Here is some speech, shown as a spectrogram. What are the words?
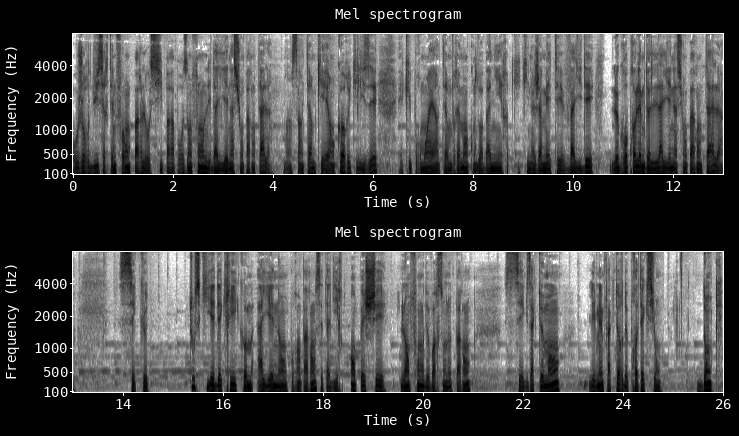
aujourd'hui, certaines fois, on parle aussi par rapport aux enfants d'aliénation parentale. Hein, c'est un terme qui est encore utilisé et qui, pour moi, est un terme vraiment qu'on doit bannir, qui, qui n'a jamais été validé. Le gros problème de l'aliénation parentale, c'est que tout ce qui est décrit comme aliénant pour un parent, c'est-à-dire empêcher l'enfant de voir son autre parent, c'est exactement les mêmes facteurs de protection donc,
